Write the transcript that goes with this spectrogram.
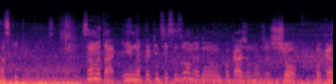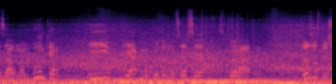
наскільки вдалося. Саме так. І наприкінці сезону, я думаю, ми покажемо вже, що показав нам бункер і як ми будемо це все збирати. До зустрічі!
